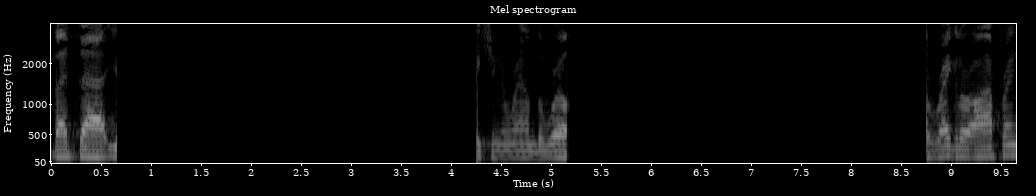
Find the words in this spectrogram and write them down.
But uh, you're preaching around the world. A regular offering.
